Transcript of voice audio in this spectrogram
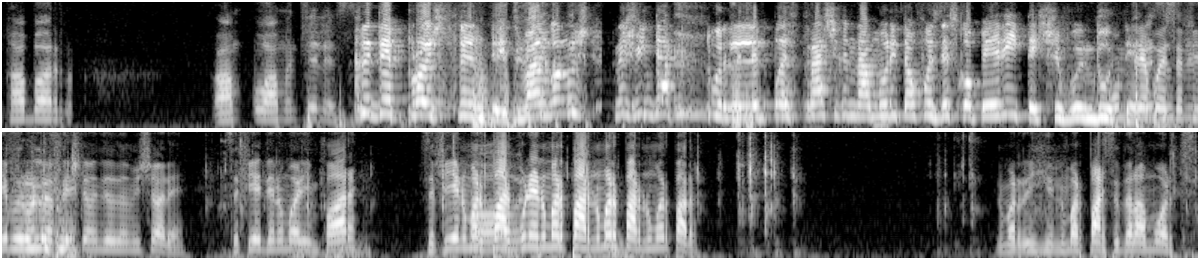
Habar. N- Am, o am înțeles. Cât de proști sunteți! Van Gogh nu-și, nu-și vindea picturile, le păstra și când a murit au fost descoperite și Cum vândute. trebuie să să fie fie florile vreo- oferite unde domnișoare? Să fie de număr impar? Să fie număr Oh. par, pune număr par, număr par, număr par. Număr, număr par se dă la morți.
